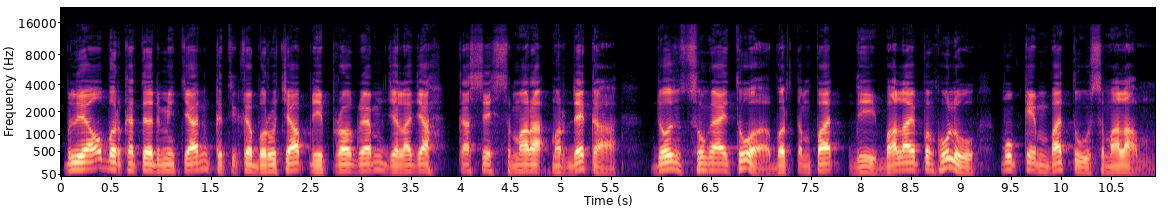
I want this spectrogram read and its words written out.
Beliau berkata demikian ketika berucap di program Jelajah Kasih Semarak Merdeka Don Sungai Tua bertempat di Balai Penghulu Mukim Batu semalam.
